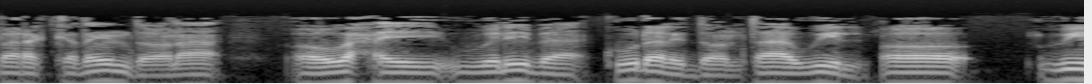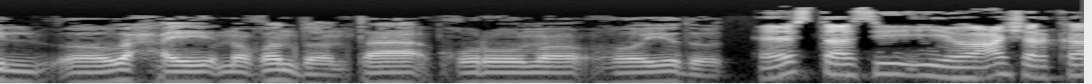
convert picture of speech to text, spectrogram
barakadayn doonaa oo waxay weliba ku dhali doontaa wiil oo wiil oo waxay noqon doontaa quruumo hooyadood. Heestaasi iyo casharka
